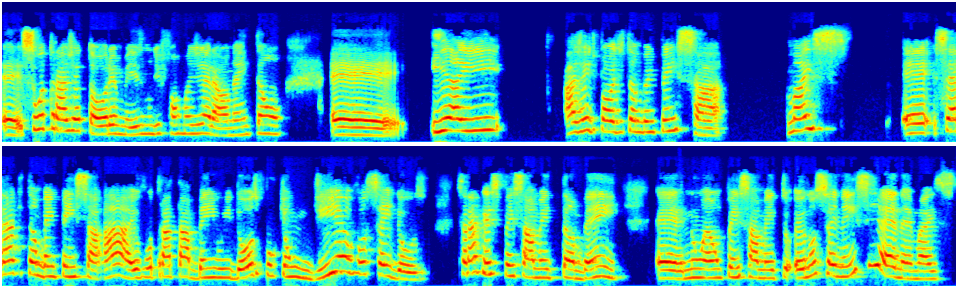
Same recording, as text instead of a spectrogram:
é, sua trajetória mesmo, de forma geral, né? Então, é, e aí a gente pode também pensar, mas é, será que também pensar, ah, eu vou tratar bem o idoso porque um dia eu vou ser idoso? Será que esse pensamento também é, não é um pensamento, eu não sei nem se é, né, mas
